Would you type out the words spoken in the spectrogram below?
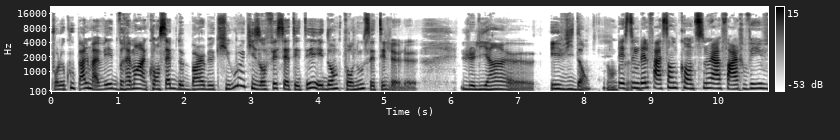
Pour le coup, Palm avait vraiment un concept de barbecue qu'ils ont fait cet été. Et donc, pour nous, c'était le, le, le lien euh, évident. c'est une euh, belle façon de continuer à faire vivre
